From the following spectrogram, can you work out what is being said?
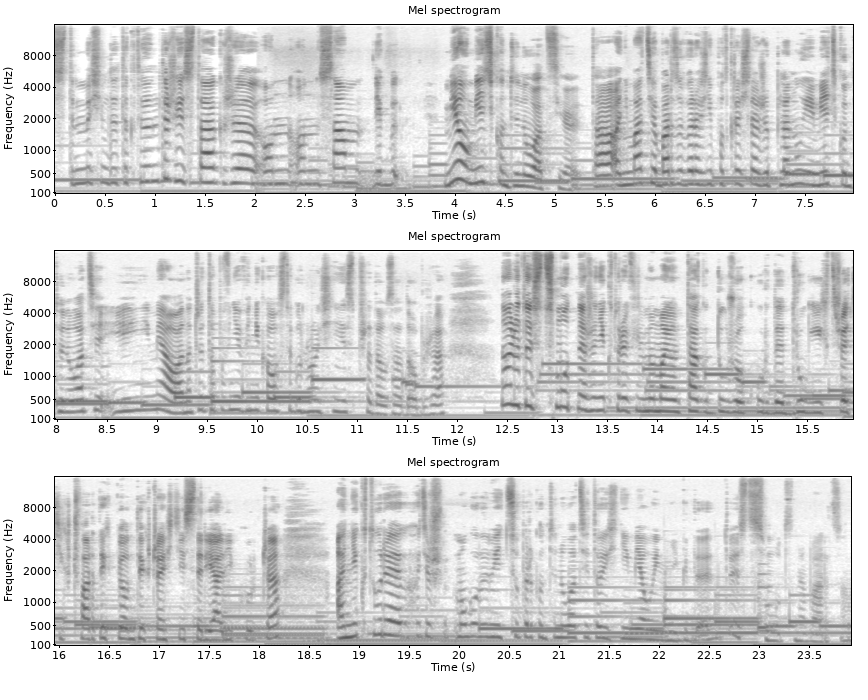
Z tym myślnym detektywem też jest tak, że on, on sam jakby miał mieć kontynuację. Ta animacja bardzo wyraźnie podkreśla, że planuje mieć kontynuację i jej nie miała. Znaczy to pewnie wynikało z tego, że on się nie sprzedał za dobrze. No ale to jest smutne, że niektóre filmy mają tak dużo, kurde, drugich, trzecich, czwartych, piątych części seriali, kurczę. A niektóre, chociaż mogłyby mieć super kontynuację, to ich nie miały nigdy. To jest smutne bardzo.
